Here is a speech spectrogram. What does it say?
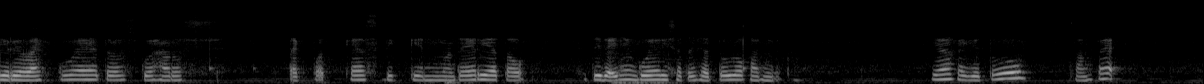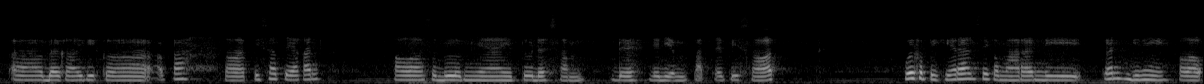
Di real life gue terus gue harus tag podcast bikin materi atau setidaknya gue riset riset dulu kan gitu. Ya kayak gitu sampai uh, balik lagi ke apa soal episode ya kan. Kalau sebelumnya itu udah sam udah jadi empat episode gue kepikiran sih kemarin di kan gini kalau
